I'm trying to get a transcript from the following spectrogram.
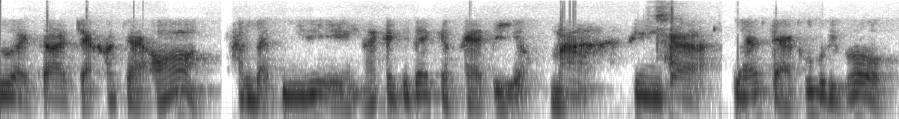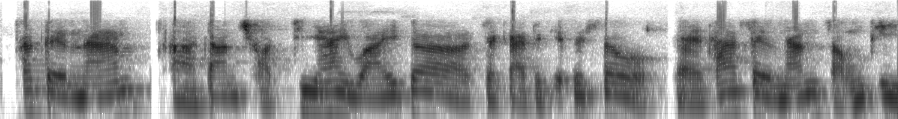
ด้วย ก็จะเข้าใจอ๋อทำแบบนี้นี่เองนะก็จะได้กาแฟดีออกมา ซึ่งก็แล้วแต่ผู้บริโภค ถ้าเติมน้ำตามช็อตที่ให้ไว้ก็จะกลายเป็นเอสเปรสโซ่แต่ถ้าเติมน้ำสองที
